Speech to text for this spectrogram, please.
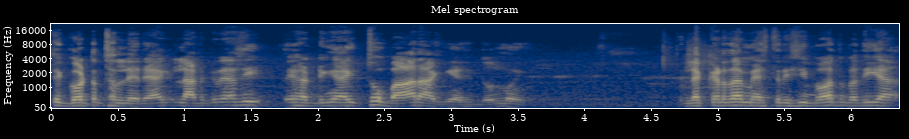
ਤੇ ਗੁੱਟ ਥੱਲੇ ਰਹਿ ਲਟਕ ਰਿਹਾ ਸੀ ਤੇ ਹੱਡੀਆਂ ਇੱਥੋਂ ਬਾਹਰ ਆ ਗਈਆਂ ਸੀ ਦੋਨੋਂ ਹੀ। ਲੱਕੜ ਦਾ ਮਿਸਤਰੀ ਸੀ ਬਹੁਤ ਵਧੀਆ।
